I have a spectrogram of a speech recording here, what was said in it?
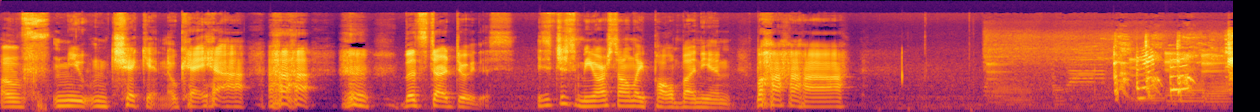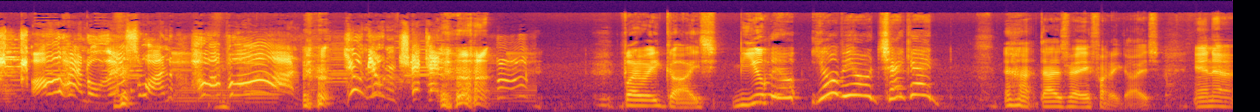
of mutant chicken, okay? let's start doing this. Is it just me or sound like Paul Bunyan? I'll handle this one. Hop on, you mutant chicken. By the way, guys, you will you will chicken. that is very funny, guys. And uh,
